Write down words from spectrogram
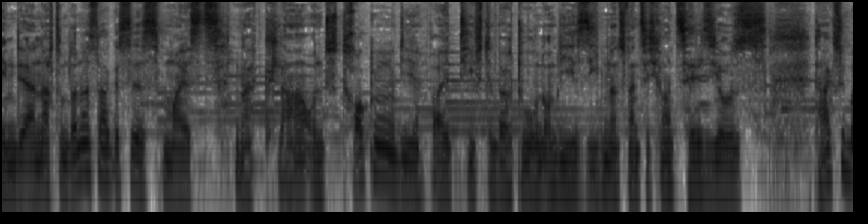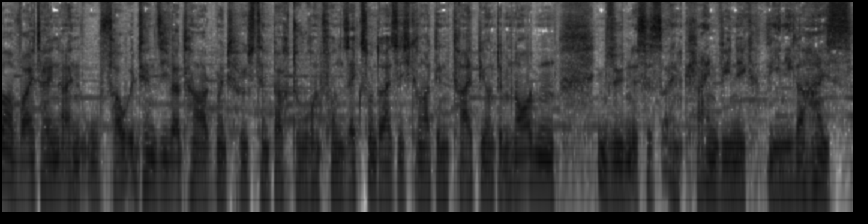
In der Nacht zum Donnerstag ist es meist nach klar und trocken, die bei Tiefstemperaturen um die 27 Grad Celsius. Tagsüber weiterhin ein UV-intensiver Tag mit Höchsttemperaturen von 36 Grad in Taipei und im Norden. Im Süden ist es ein klein wenig weniger heiß.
